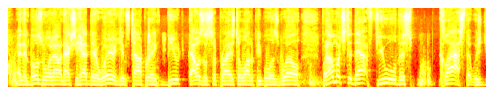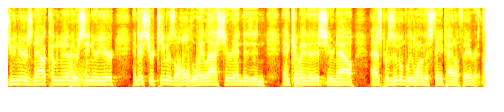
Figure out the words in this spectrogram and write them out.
and then Bozeman went out and actually had their way against top-ranked Butte. That was a surprise to a lot of people as well. But how much did that fuel this class that was juniors now coming into their senior year, and just your team as a whole, the way last year ended, and and coming into this year now? as presumably one of the state title favorites.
